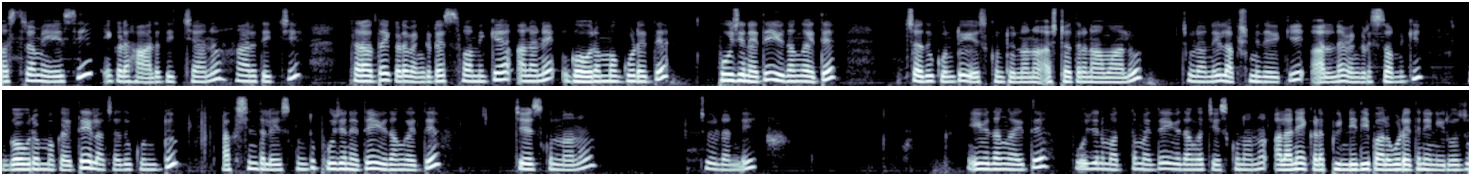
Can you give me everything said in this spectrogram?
వస్త్రం వేసి ఇక్కడ హారతి ఇచ్చాను. హారతి ఇచ్చి తర్వాత ఇక్కడ వెంకటేశ్వర స్వామికి అలానే గౌరమ్మకు కూడా అయితే పూజనైతే ఈ విధంగా అయితే చదువుకుంటూ వేసుకుంటున్నాను అష్టోత్తర నామాలు. చూడండి లక్ష్మీదేవికి అలానే వెంకటేశ్వర స్వామికి గౌరమ్మకు అయితే ఇలా చదువుకుంటూ అక్షింతలు వేసుకుంటూ పూజనైతే ఈ విధంగా అయితే చేసుకున్నాను. చూడండి ఈ విధంగా అయితే పూజను మొత్తం అయితే ఈ విధంగా చేసుకున్నాను. అలానే ఇక్కడ పిండి దీపాలు కూడా అయితే నేను ఈరోజు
